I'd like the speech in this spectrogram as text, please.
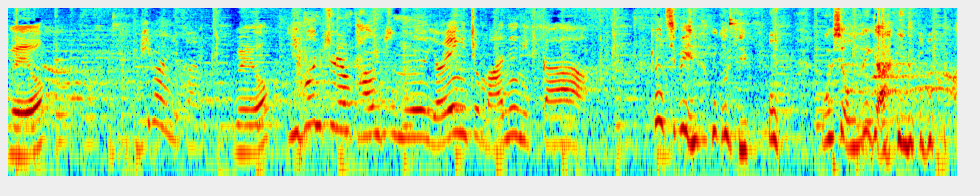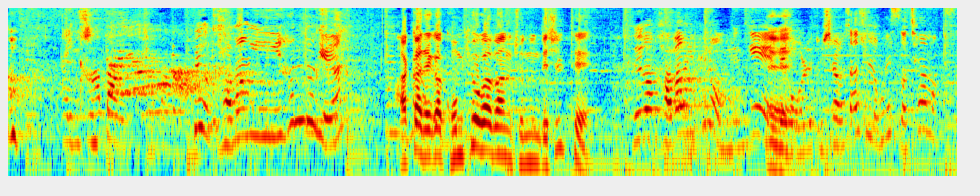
왜요? 필요하니까 왜요? 이번 주랑 다음 주는 여행이 좀 많으니까 그냥 집에 있는 거 입고 옷이 없는 게 아닌데 뭐 또. 아니 가방 가방 그리고 가방이 한두 개야? 아까 내가 곰표 가방 줬는데 싫대. 내가 가방이 필요 없는 게 네. 내가 원래 도시락을 싸주려고 했어 체험학습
